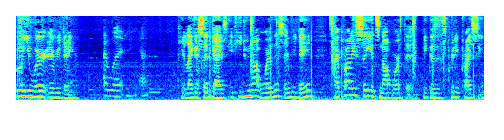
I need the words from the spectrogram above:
Well, you wear it every day. I would, yeah. Like I said, guys, if you do not wear this every day, I probably say it's not worth it because it's pretty pricey.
